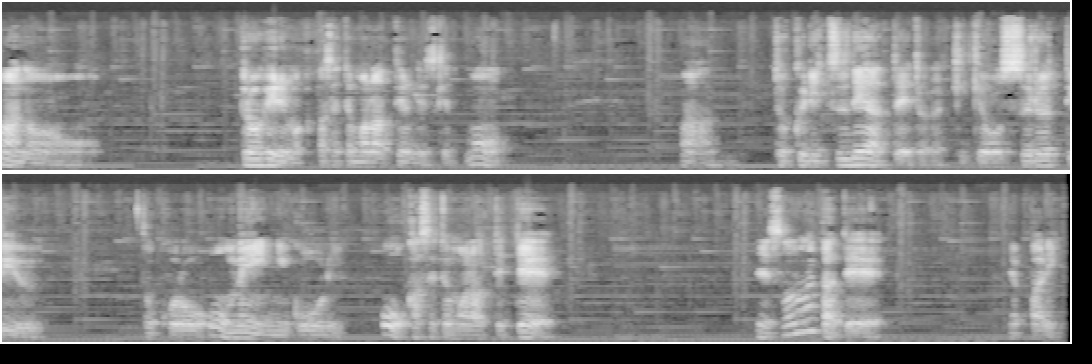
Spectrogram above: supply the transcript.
まあ、あの、プロフィールも書かせてもらってるんですけども、まあ、独立であったりとか起業するっていうところをメインにゴールを置かせてもらってて、で、その中で、やっぱり、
